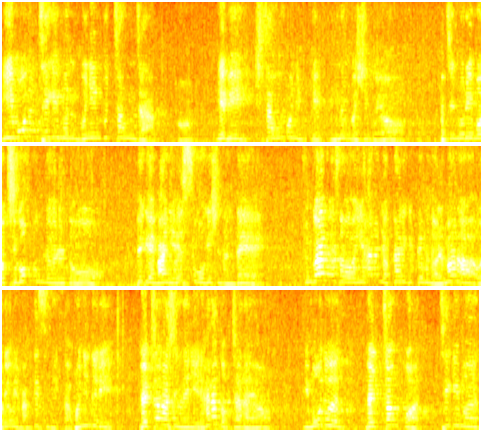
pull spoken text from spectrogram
이 모든 책임은 문인 구청장 어, 예비 시장 후보님께 있는 것이고요. 지금 우리 뭐 직원분들도 되게 많이 애쓰고 계시는데 중간에서 이 하는 역할이기 때문에 얼마나 어려움이 많겠습니까? 본인들이 결정할 수 있는 일이 하나도 없잖아요. 이 모든 결정권, 책임은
